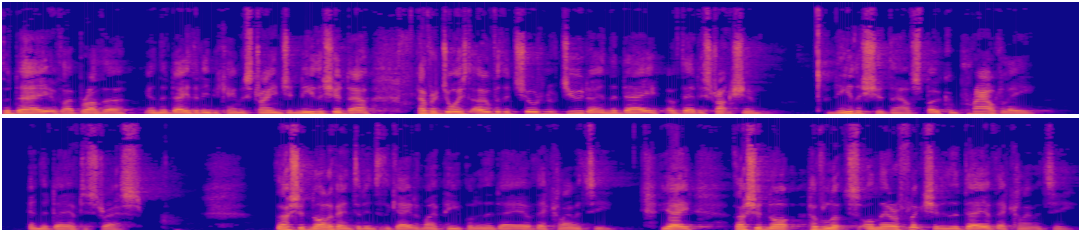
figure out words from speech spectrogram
the day of thy brother in the day that he became a stranger, neither should thou have rejoiced over the children of Judah in the day of their destruction, neither should thou have spoken proudly in the day of distress. Thou should not have entered into the gate of my people in the day of their calamity. Yea, thou should not have looked on their affliction in the day of their calamity,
